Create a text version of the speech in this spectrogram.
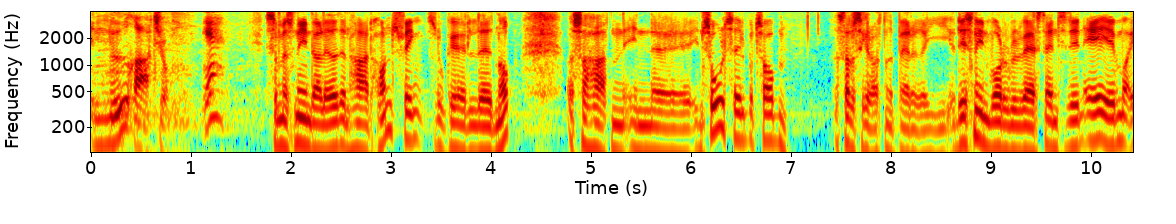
En nødradio. Ja. Som er sådan en, der er lavet. Den har et håndsving, så du kan lade den op. Og så har den en, øh, en solcelle på toppen, og så er der sikkert også noget batteri i. Og det er sådan en, hvor du vil være i stand til. Det er en AM- og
